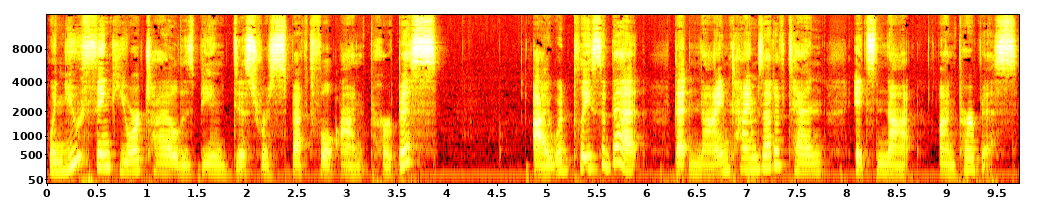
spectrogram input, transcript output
When you think your child is being disrespectful on purpose, I would place a bet that nine times out of 10, it's not on purpose.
